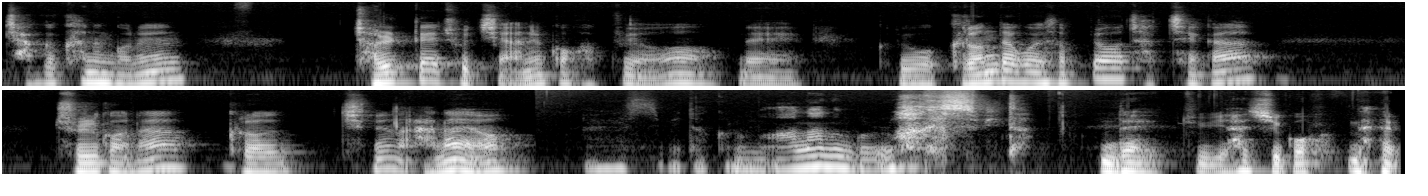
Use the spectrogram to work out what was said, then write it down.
자극하는 거는 절대 좋지 않을 것 같고요. 네. 그리고 그런다고 해서 뼈 자체가 줄거나 그렇지는 않아요. 알겠습니다. 그러면 안 하는 걸로 하겠습니다. 네, 주의하시고. 네.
